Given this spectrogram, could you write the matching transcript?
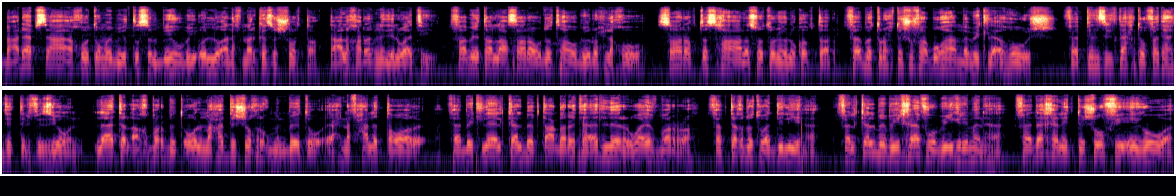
بعدها بساعة أخوه تومي بيتصل بيه وبيقول له أنا في مركز الشرطة تعال خرجني دلوقتي. فبيطلع سارة أوضتها وبيروح لأخوه. سارة بتصحى على صوت الهليكوبتر فبتروح تشوف أبوها ما بتلاقيهوش فبتنزل تحت وفتحت التلفزيون. لقت الأخبار بتقول محدش يخرج من بيته إحنا في حالة طوارئ فبتلاقي الكلب بتاع جارتها أدلر واقف بره فبتاخده توديه ليها. فالكلب بيخاف وبيجري منها. فدخلت تشوف في إيه جوه.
